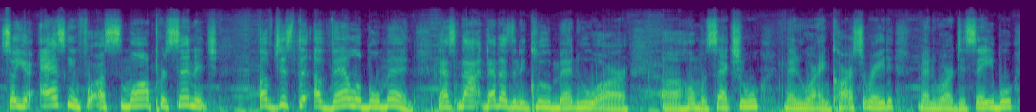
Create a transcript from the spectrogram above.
So you're asking for a small percentage of just the available men. That's not. That doesn't include men who are uh, homosexual, men who are incarcerated, men who are disabled,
